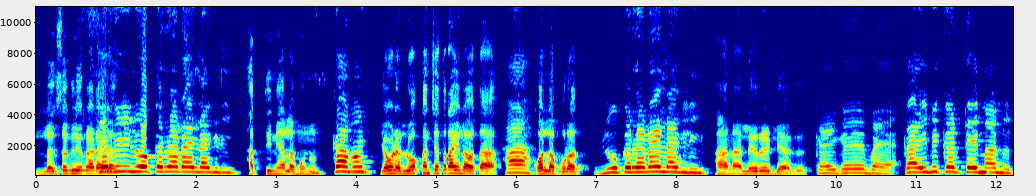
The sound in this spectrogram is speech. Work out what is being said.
ल- सगळी रडायला सगळी लोक रडायला लागली. हत्ती नेला म्हणून. का म्हण? एवढ्या लोकांच्यात राहिला होता. हा. कोल्हापुरात. लोक रडायला लागली. हा ना लय रडली अगं. काय ग बाया? काय बी करते माणूस.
